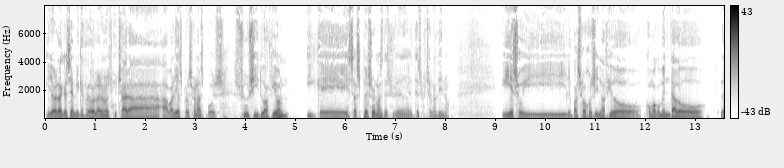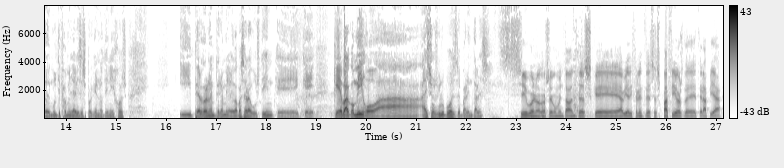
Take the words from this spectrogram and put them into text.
y la verdad que es enriquecedor ¿no? escuchar a, a varias personas pues su situación y que esas personas te, te escuchan a ti, ¿no? Y eso, y le paso a José Ignacio, como ha comentado, lo de multifamiliares es porque no tiene hijos. Y perdonen, pero mira, le va a pasar a Agustín que, que, va conmigo a, a esos grupos de parentales. Sí, bueno, os he comentado antes que había diferentes espacios de terapia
